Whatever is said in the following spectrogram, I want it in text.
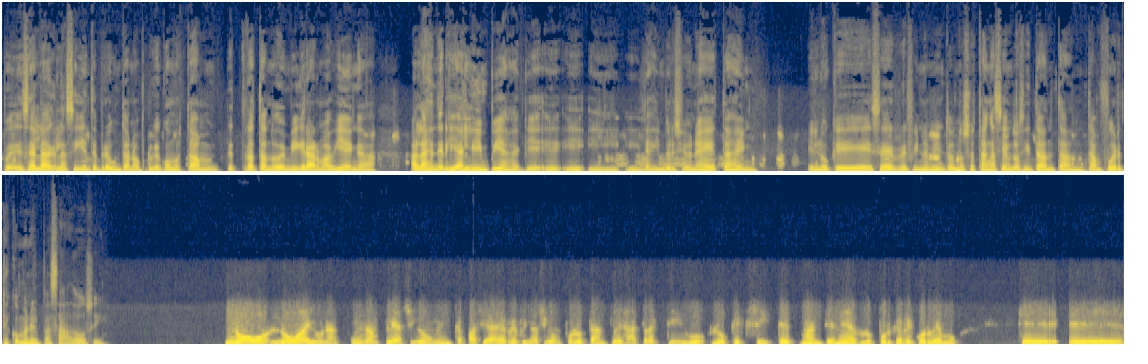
pues esa es la, siguiente pregunta, ¿no? Porque como están tratando de migrar más bien a, las energías limpias y, y, las inversiones estas en, en lo que es el refinamiento no se están haciendo así tan tan tan fuertes como en el pasado, ¿o sí? No, no hay una, una ampliación en capacidad de refinación, por lo tanto es atractivo lo que existe mantenerlo, porque recordemos que eh,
